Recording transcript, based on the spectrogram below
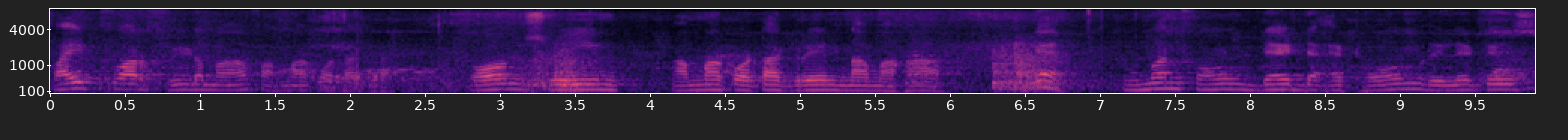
fight for freedom of Amma Kotagra Om Shri Amma ग्रे नम okay woman found dead at home relatives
